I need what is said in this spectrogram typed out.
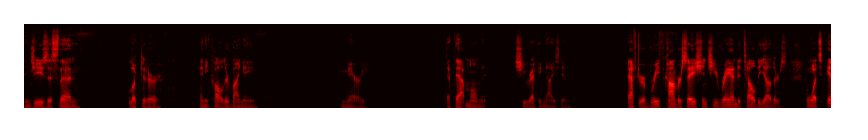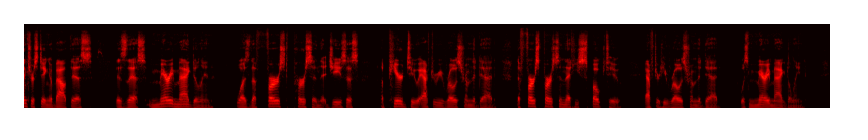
And Jesus then looked at her and he called her by name Mary. At that moment, she recognized him. After a brief conversation, she ran to tell the others. And what's interesting about this is this Mary Magdalene was the first person that Jesus appeared to after he rose from the dead. The first person that he spoke to after he rose from the dead was Mary Magdalene.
